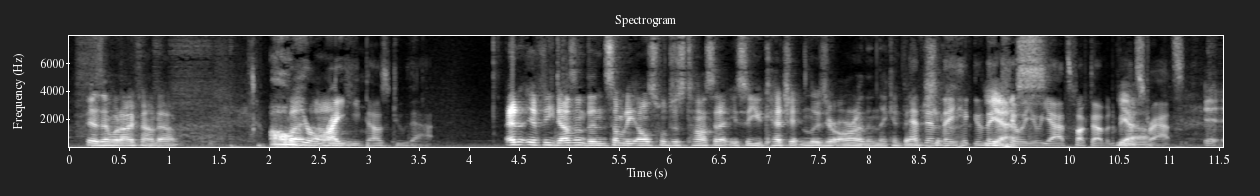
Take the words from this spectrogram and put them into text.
Is that what I found out? Oh, But, you're right. um, He does do that. And if he doesn't, then somebody else will just toss it at you so you catch it and lose your aura, and then they can banish. And banish then you. they hit, and they Yes. kill you. Yeah, it's fucked up. Advanced Yeah. strats. It,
